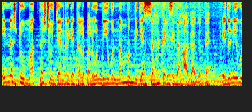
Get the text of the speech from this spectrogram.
ಇನ್ನಷ್ಟು ಮತ್ತಷ್ಟು ಜನರಿಗೆ ತಲುಪಲು ನೀವು ನಮ್ಮೊಂದಿಗೆ ಸಹಕರಿಸಿದ ಹಾಗಾಗುತ್ತೆ. ಇದು ನೀವು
